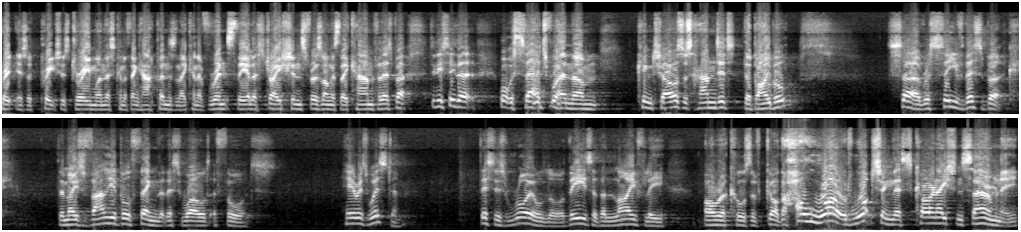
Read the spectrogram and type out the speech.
it's a preacher's dream when this kind of thing happens, and they kind of rinse the illustrations for as long as they can for this. But did you see that what was said when um, King Charles was handed the Bible? Sir, receive this book, the most valuable thing that this world affords. Here is wisdom. This is royal law. These are the lively oracles of God. The whole world watching this coronation ceremony,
